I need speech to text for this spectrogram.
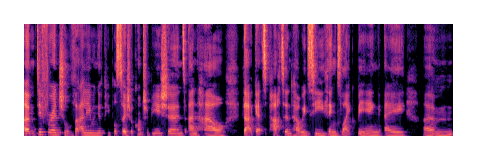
um, differential valuing of people's social contributions, and how that gets patterned, how we'd see things like being a um,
